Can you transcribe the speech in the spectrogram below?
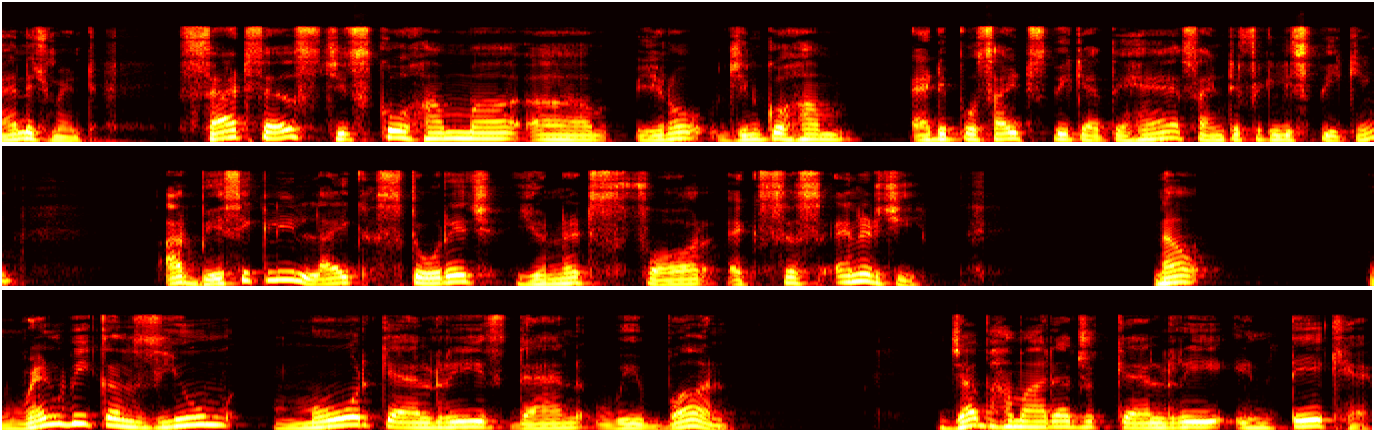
मैनेजमेंट फैट सेल्स जिसको हम यू नो जिनको हम एडिपोसाइट्स भी कहते हैं साइंटिफिकली स्पीकिंग are basically like storage units for excess energy. Now, when we consume more calories than we burn, जब हमारा जो कैलोरी इनटेक है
